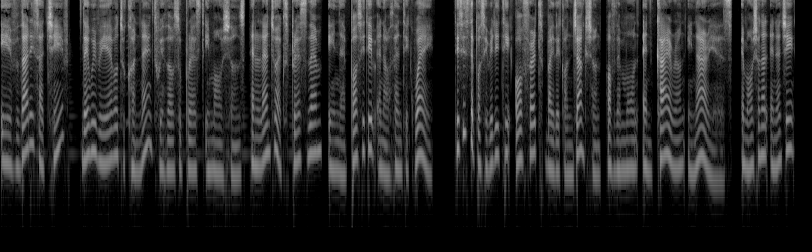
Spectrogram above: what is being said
if that is achieved, they will be able to connect with those suppressed emotions and learn to express them in a positive and authentic way. This is the possibility offered by the conjunction of the moon and Chiron in Aries. Emotional energy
